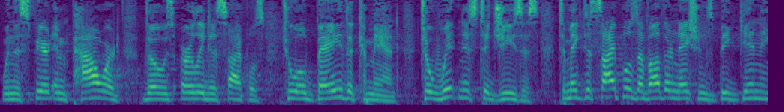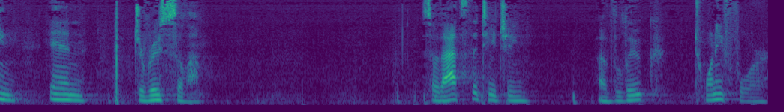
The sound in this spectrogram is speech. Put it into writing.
when the Spirit empowered those early disciples to obey the command, to witness to Jesus, to make disciples of other nations beginning in Jerusalem. So that's the teaching of Luke 24,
